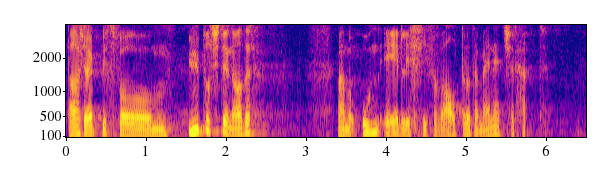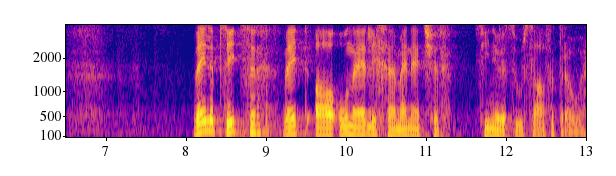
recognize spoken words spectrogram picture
Das ist etwas vom Übelsten, oder? Wenn man unehrliche Verwalter oder Manager hat. Welcher Besitzer wird an unehrlichen Manager seine Ressourcen anvertrauen?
